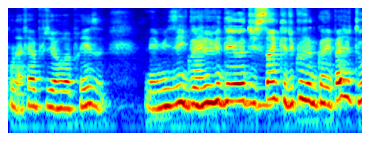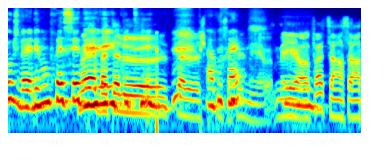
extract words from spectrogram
qu'on a fait à plusieurs reprises les musiques de jeux vidéo du 5 que du coup je ne connais pas du tout, que je vais aller m'empresser ouais, bah, le, le, Après. mais, en fait, c'est un,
